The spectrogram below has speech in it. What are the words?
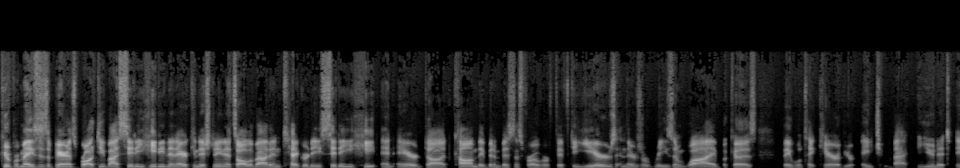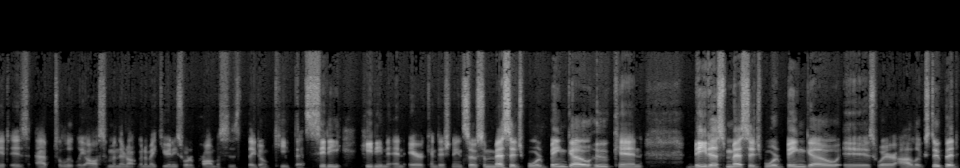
Cooper Mays' appearance brought to you by City Heating and Air Conditioning. It's all about integrity. CityHeatandAir.com. They've been in business for over 50 years, and there's a reason why because They will take care of your HVAC unit. It is absolutely awesome, and they're not going to make you any sort of promises they don't keep. That's City Heating and Air Conditioning. So, some message board bingo. Who can beat us? Message board bingo is where I look stupid,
